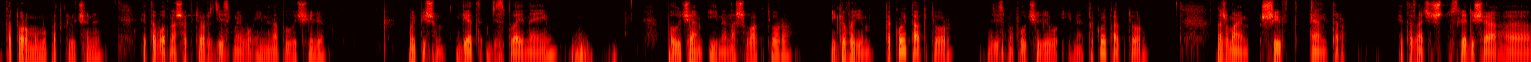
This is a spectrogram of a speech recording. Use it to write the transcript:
к которому мы подключены. Это вот наш актер, здесь мы его именно получили мы пишем get display name, получаем имя нашего актера и говорим такой-то актер, здесь мы получили его имя, такой-то актер, нажимаем Shift Enter, это значит, что следующая э,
